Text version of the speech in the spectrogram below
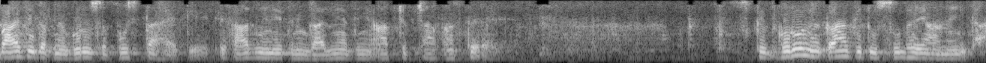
बाजिद अपने गुरु से पूछता है कि इस आदमी ने इतनी गालियाँ दी, आप चुपचाप हँसते रहे। उसके गुरु ने कहा कि तू सुबह यहाँ नहीं था।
